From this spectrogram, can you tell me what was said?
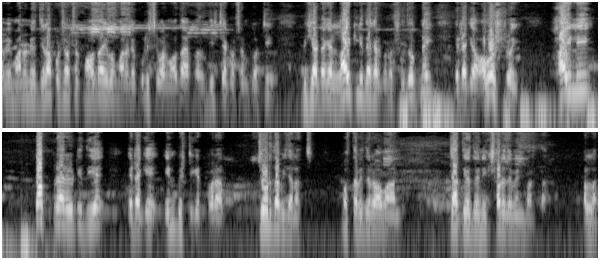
আমি মাননীয় জেলা প্রশাসক মহোদয় এবং মাননীয় পুলিশ সুপার মহোদয় আপনাদের দৃষ্টি আকর্ষণ করছি। বিষয়টাকে লাইটলি দেখার কোনো সুযোগ নেই। এটাকে অবশ্যই হাইলি টপ প্রায়োরিটি দিয়ে এটাকে ইনভেস্টিগেট করার জোর দাবি জানাচ্ছি। মোস্তাফিজুর রহমান, জাতীয় দৈনিক সরজমিন বার্তা। আল্লাহ।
